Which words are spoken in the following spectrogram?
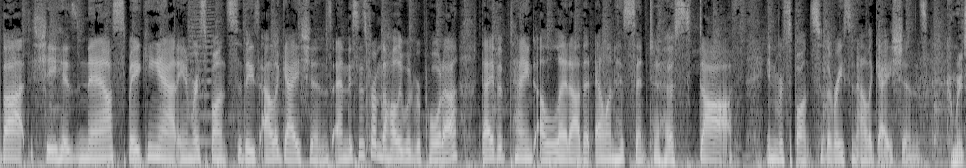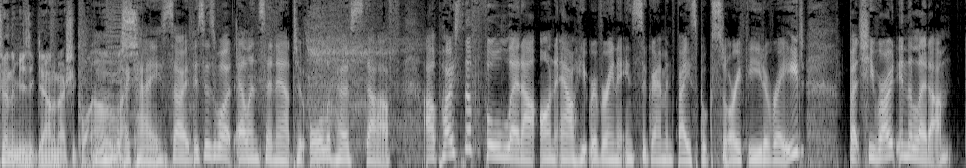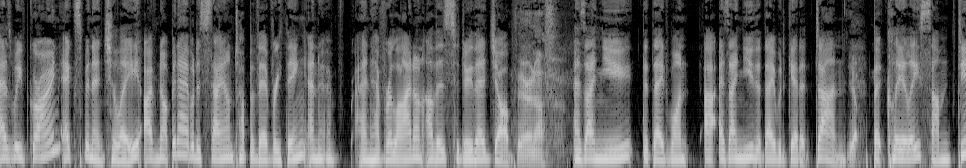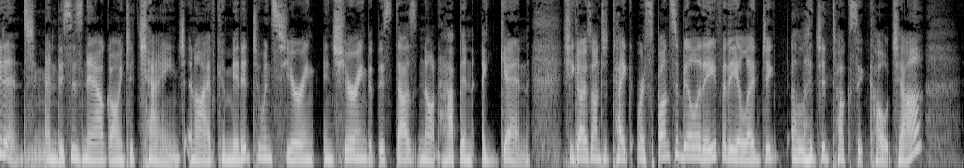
But she is now speaking out in response to these allegations. And this is from the Hollywood Reporter. They've obtained a letter that Ellen has sent to her staff in response to the recent allegations. Can we turn the music down? I'm actually quite Oh, nervous. okay. So this is what Ellen sent out to all of her staff. I'll post the full letter on our Hit Riverina Instagram and Facebook story for you to read. But she wrote in the letter, as we've grown exponentially, I've not been able to stay on top of everything and have, and have relied on others to do their job Fair enough. as I knew that they'd want, uh, as I knew that they would get it done. Yep. But clearly some didn't, and this is now going to change. And I have committed to ensuring ensuring that this does not happen again. She goes on to take responsibility for the alleged alleged toxic culture.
